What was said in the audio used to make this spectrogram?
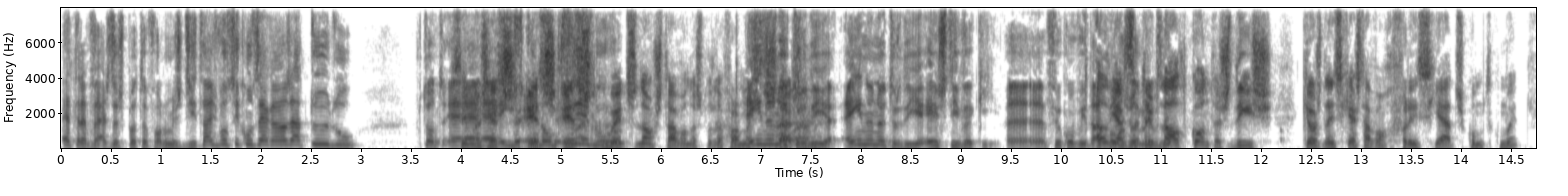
através das plataformas digitais, você consegue arranjar tudo. Portanto, é, Sim, mas é esses, não esses, esses percebo. documentos não estavam nas plataformas Ainda no outro também. dia, ainda no outro dia, eu estive aqui, eh, fui convidado Aliás, o Tribunal de Contas diz que eles nem sequer estavam referenciados como documentos.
